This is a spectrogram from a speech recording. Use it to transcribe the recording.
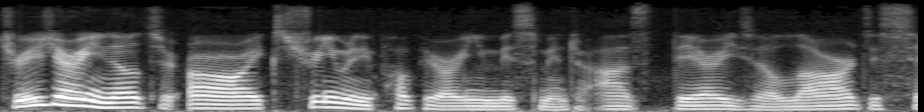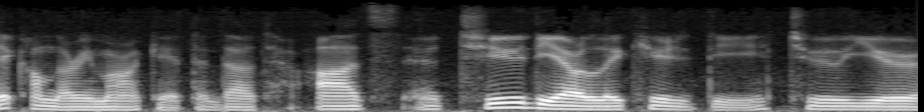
Treasury notes are extremely popular investment as there is a large secondary market that adds to their liquidity to your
